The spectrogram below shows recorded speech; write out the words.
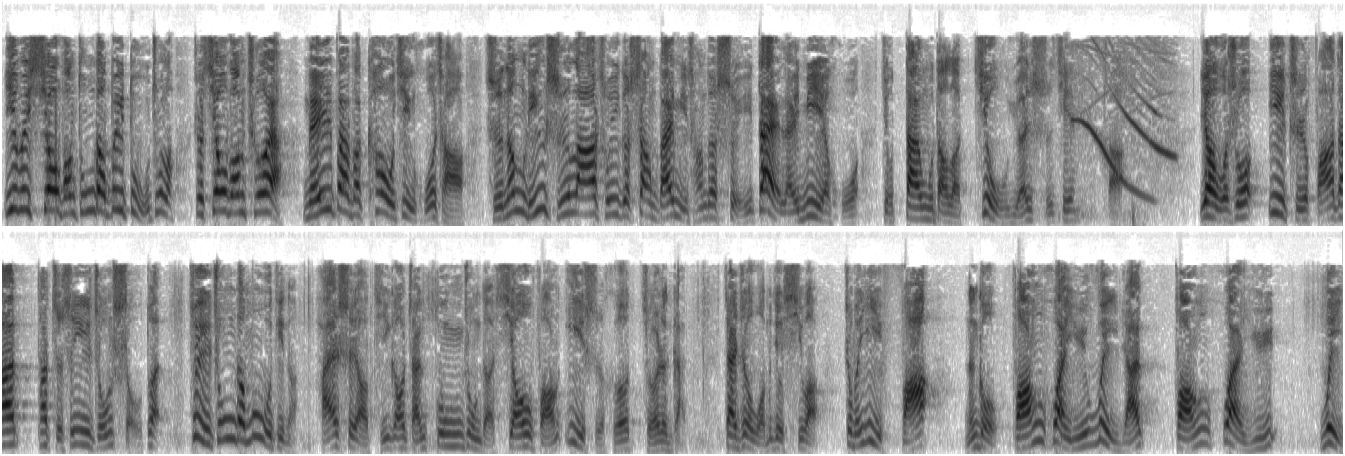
因为消防通道被堵住了，这消防车呀没办法靠近火场，只能临时拉出一个上百米长的水带来灭火，就耽误到了救援时间啊。要我说，一纸罚单它只是一种手段。最终的目的呢，还是要提高咱公众的消防意识和责任感。在这，我们就希望这么一罚，能够防患于未然，防患于未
